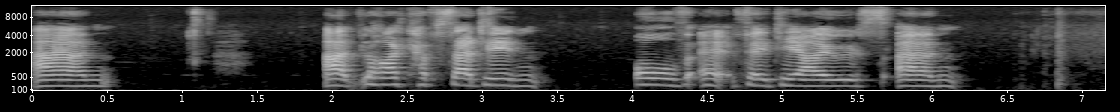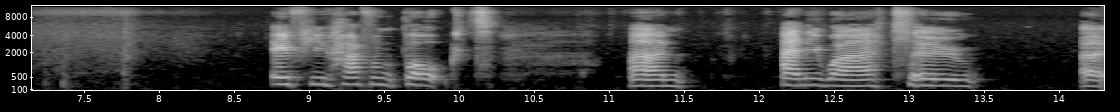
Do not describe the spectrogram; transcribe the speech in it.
um, uh, like I've said in all the, uh, videos um, if you haven't booked um, anywhere to uh,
